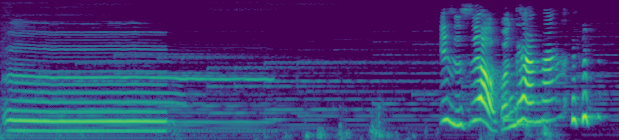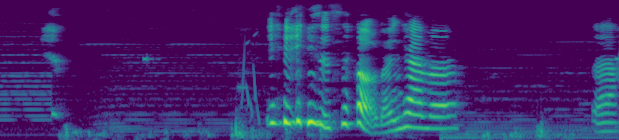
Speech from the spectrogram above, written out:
呃，意思是要观看吗？意意思是好观看吗？来啊，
